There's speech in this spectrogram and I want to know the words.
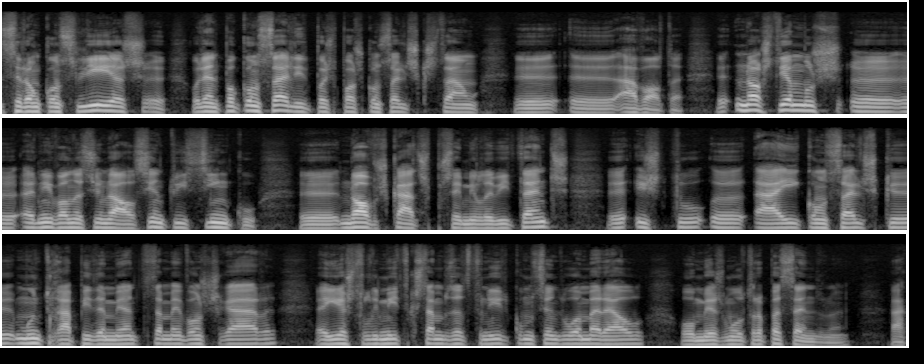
serão conselhias, olhando para o Conselho e depois para os conselhos que estão à volta. Nós temos a nível nacional 105 novos casos por 100 mil habitantes. Isto há aí conselhos que muito rapidamente também vão chegar a este limite que estamos a definir como sendo o amarelo ou mesmo ultrapassando. Não é? Há,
